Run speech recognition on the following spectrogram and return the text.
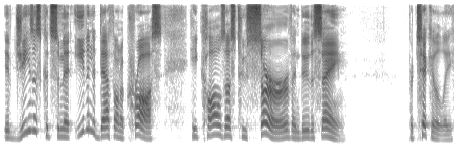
if Jesus could submit even to death on a cross, he calls us to serve and do the same, particularly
